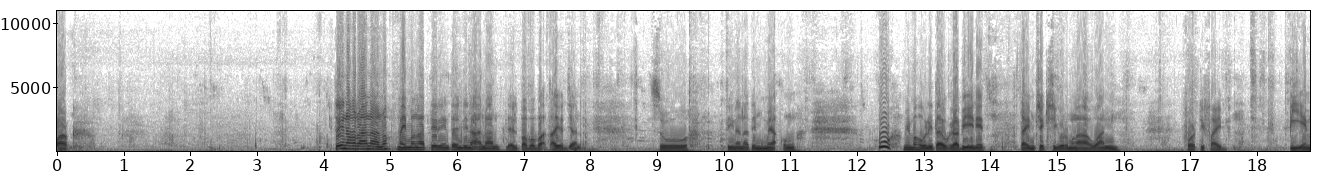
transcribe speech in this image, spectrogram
park. Ito yung nakaraan na, ano? May mga terrain tayong dinaanan dahil pababa tayo dyan. So, tingnan natin mamaya kung Whew, may mahuli tayo. Grabe init. Time check siguro mga 1.45 PM.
